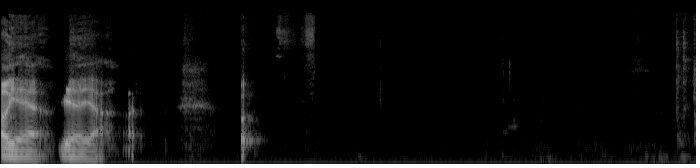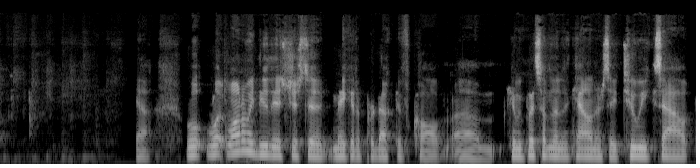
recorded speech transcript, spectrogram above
Oh yeah, yeah, yeah. Yeah. Well, why don't we do this just to make it a productive call? Um, can we put something in the calendar, say two weeks out,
